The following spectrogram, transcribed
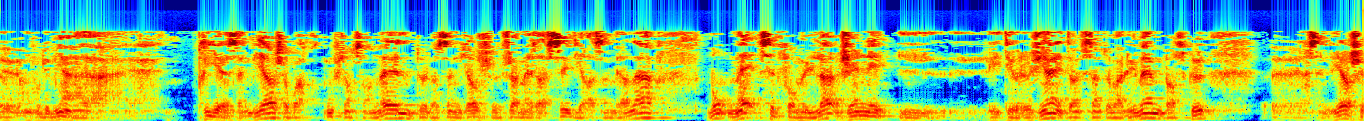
Euh, on voulait bien euh, prier la Sainte Vierge, avoir confiance en elle, de la Sainte Vierge jamais assez, dira Saint Bernard. Bon, mais cette formule-là gênait les théologiens et Saint Thomas lui-même parce que euh, la Sainte Vierge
